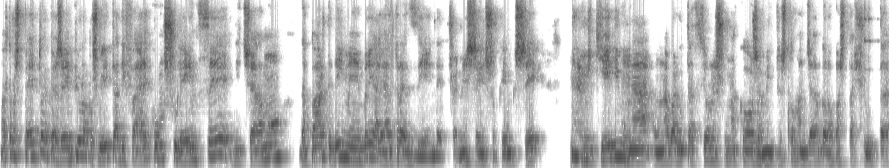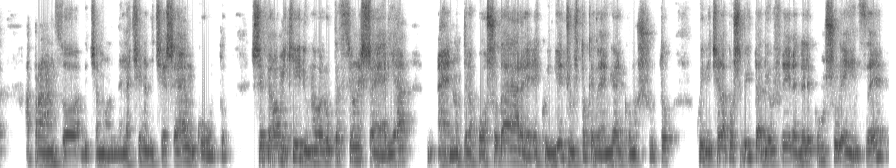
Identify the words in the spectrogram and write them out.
Un altro aspetto è per esempio la possibilità di fare consulenze, diciamo, da parte dei membri alle altre aziende, cioè nel senso che se mi chiedi una, una, valutazione su una cosa mentre sto mangiando la pasta asciutta a pranzo, diciamo nella cena di CSA è un conto. Se però mi chiedi una valutazione seria, eh, non te la posso dare e quindi è giusto che venga riconosciuto. Quindi c'è la possibilità di offrire delle consulenze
